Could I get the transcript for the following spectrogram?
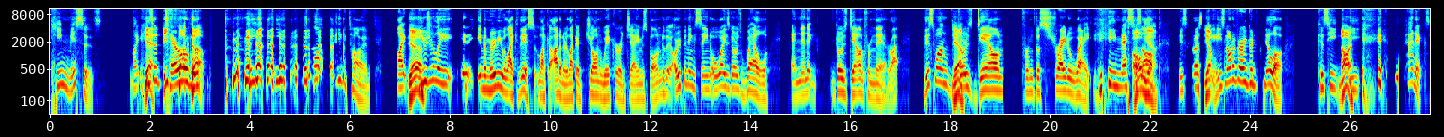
he misses. Like, he's yeah, a he terrible fucked up. he- he- He's not big time. Like Yeah. usually in, in a movie like this, like I I don't know, like a John Wick or a James Bond, the opening scene always goes well, and then it goes down from there, right? This one Yeah. goes down from the straight away. He messes Oh, yeah. up his first Yep. thing. He's not a very good killer because he No. he, he panics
